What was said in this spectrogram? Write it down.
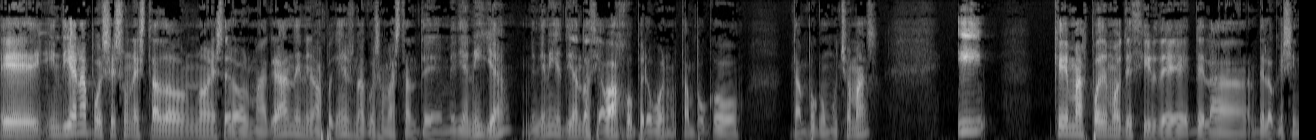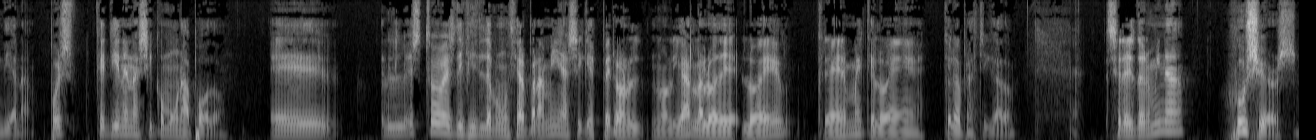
Eh, Indiana, pues es un estado, no es de los más grandes ni los más pequeños, es una cosa bastante medianilla, medianilla tirando hacia abajo, pero bueno, tampoco, tampoco mucho más. Y ¿qué más podemos decir de, la, de lo que es Indiana? Pues que tienen así como un apodo. Eh, esto es difícil de pronunciar para mí, así que espero no liarla, lo he, lo creerme que lo he, que lo he practicado. Se les denomina Hoosiers.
